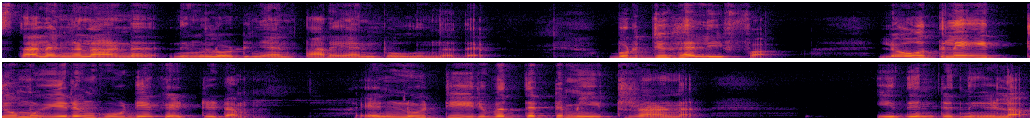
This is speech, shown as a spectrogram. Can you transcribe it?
സ്ഥലങ്ങളാണ് നിങ്ങളോട് ഞാൻ പറയാൻ പോകുന്നത്. ബുർജ് ഖലീഫ ലോകത്തിലെ ഏറ്റവും ഉയരം കൂടിയ കെട്ടിടം എണ്ണൂറ്റി ഇരുപത്തെട്ട് മീറ്ററാണ് ഇതിന്റെ നീളം.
